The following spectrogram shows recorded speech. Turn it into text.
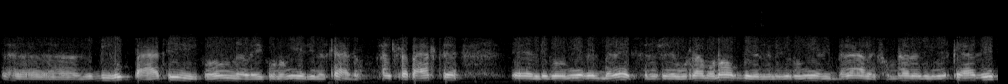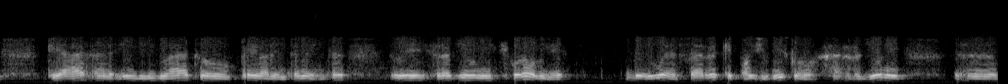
eh, sviluppati con le economie di mercato. D'altra parte eh, l'economia del benessere, cioè un ramo nobile dell'economia liberale fondata sui mercati che ha eh, individuato prevalentemente le ragioni economiche del welfare che poi si uniscono a ragioni eh,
